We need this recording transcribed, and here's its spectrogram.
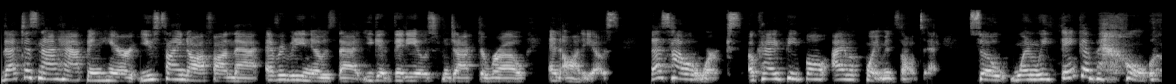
that does not happen here. You signed off on that. Everybody knows that. You get videos from Dr. Rowe and audios. That's how it works. Okay, people, I have appointments all day. So when we think about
